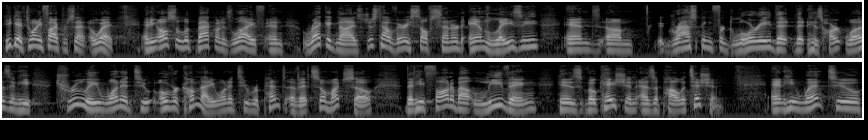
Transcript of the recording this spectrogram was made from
He gave 25% away. And he also looked back on his life and recognized just how very self centered and lazy and um, grasping for glory that, that his heart was, and he truly wanted to overcome that. He wanted to repent of it, so much so that he thought about leaving his vocation as a politician. And he went to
